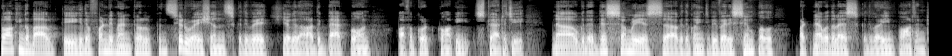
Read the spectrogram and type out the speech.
talking about the, the fundamental considerations which are the backbone of a good copy strategy. Now, this summary is uh, going to be very simple, but nevertheless very important.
